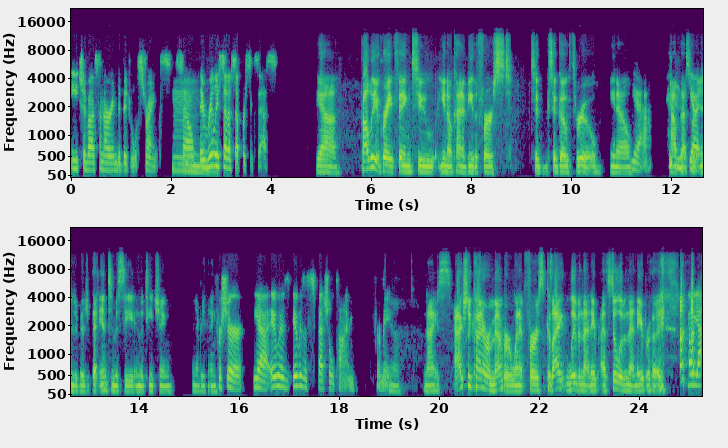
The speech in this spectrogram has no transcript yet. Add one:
each of us and our individual strengths. Mm. So they hmm. really set us up for success. Yeah. Probably a great thing to, you know, kind of be the first to to go through, you know. Yeah. Have that sort yeah. of individual that intimacy in the teaching and everything. For sure. Yeah, it was it was a special time for me. Yeah. Nice. I actually kind of remember when it first, because I live in that neighbor. I still live in that neighborhood. Oh yeah.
